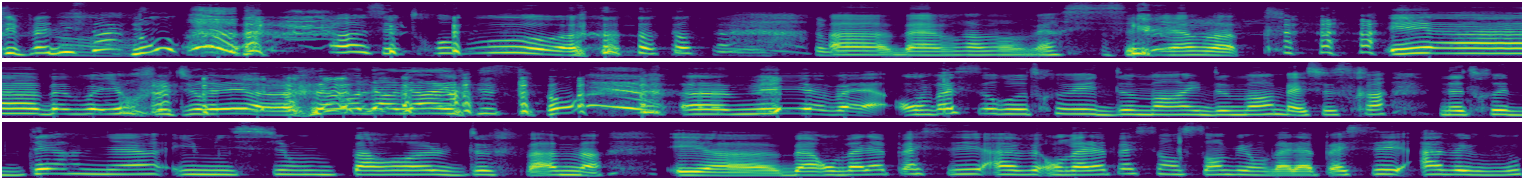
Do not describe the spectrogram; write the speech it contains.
je pas dit ça? Non Ah, c'est trop beau. Ah, bah vraiment, merci Seigneur. Et euh, bah, voyons, on fait durer euh, l'avant-dernière émission. Euh, mais euh, voilà, on va se retrouver demain. Et demain, bah, ce sera notre dernière émission Parole de femmes. Et euh, bah, on, va la passer on va la passer ensemble et on va la passer avec vous.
